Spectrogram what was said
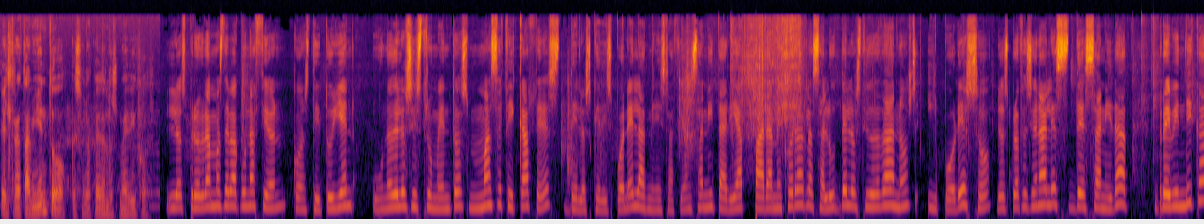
El tratamiento, que se lo queden los médicos. Los programas de vacunación constituyen uno de los instrumentos más eficaces de los que dispone la Administración Sanitaria para mejorar la salud de los ciudadanos y por eso los profesionales de sanidad reivindican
